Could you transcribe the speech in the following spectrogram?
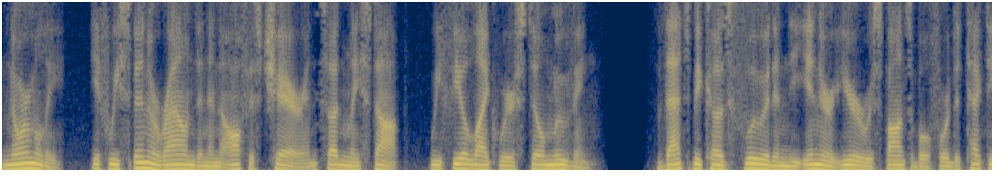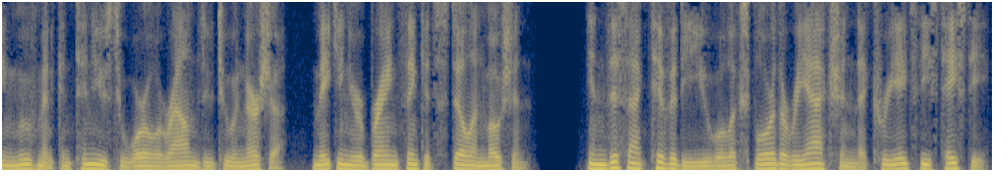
Normally, if we spin around in an office chair and suddenly stop, we feel like we're still moving. That's because fluid in the inner ear responsible for detecting movement continues to whirl around due to inertia, making your brain think it's still in motion. In this activity you will explore the reaction that creates these tasty,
